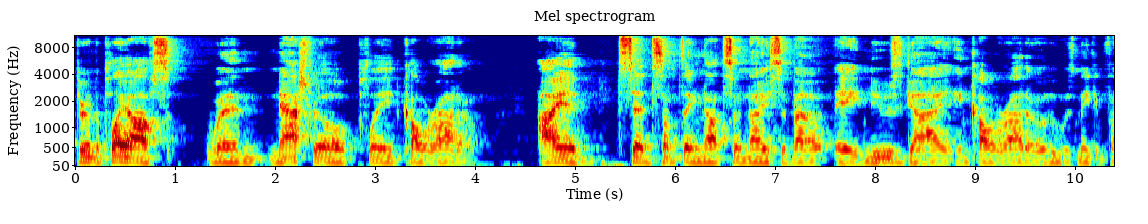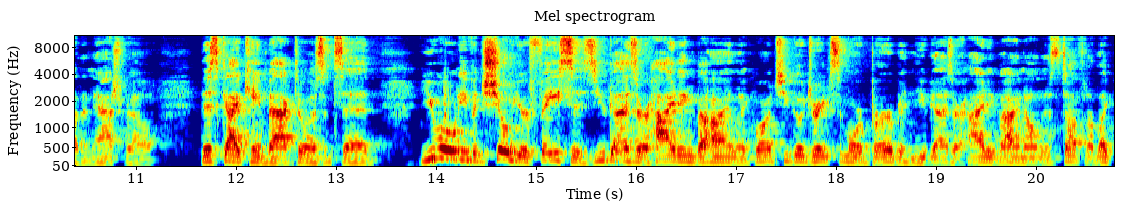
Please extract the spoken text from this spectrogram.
during the playoffs when Nashville played Colorado, I had said something not so nice about a news guy in Colorado who was making fun of Nashville. This guy came back to us and said, You won't even show your faces. You guys are hiding behind, like, why don't you go drink some more bourbon? You guys are hiding behind all this stuff. And I'm like,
